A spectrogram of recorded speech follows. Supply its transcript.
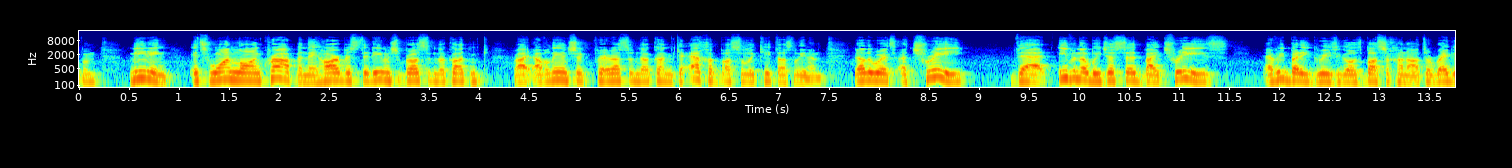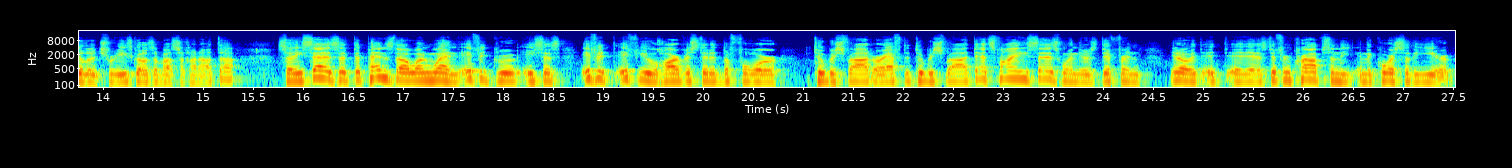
them meaning it's one long crop and they harvested even shabrosim nokotin right avalin shebrosim nokotin keechad basal kitas linam. In other words, a tree that even though we just said by trees, everybody agrees it goes basar regular trees goes a basar So he says it depends though on when. If it grew, he says if it if you harvested it before Tu B'Shvat or after Tu B'Shvat, that's fine. He says when there's different, you know, it, it, it, has different crops in the in the course of the year.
